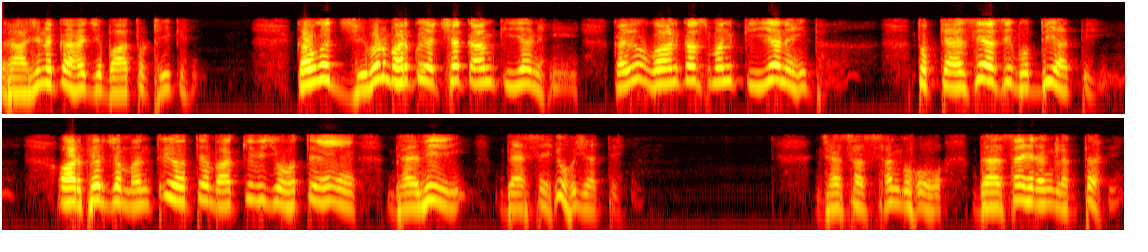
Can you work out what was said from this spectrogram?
राजा ने कहा जी बात तो ठीक है। कहोगे, जीवन भर कोई अच्छा काम किया नहीं, कभी भगवान का स्मरण किया नहीं था। तो कैसे ऐसी बुद्धि आती? और फिर जो मंत्री होते हैं, बाकी भी जो होते हैं, वह भी वैसे ही हो जाते हैं। जैसा संग हो, वैसा ही रंग लगता है।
